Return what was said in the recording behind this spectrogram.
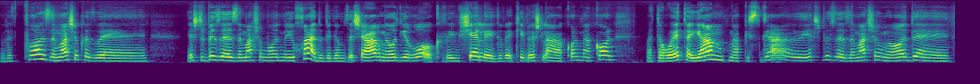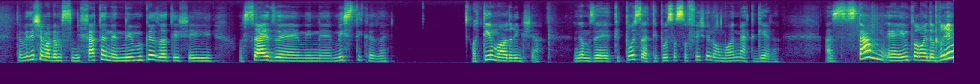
ופה זה משהו כזה, יש בזה איזה משהו מאוד מיוחד, וגם זה שההר מאוד ירוק, ועם שלג, וכאילו יש לה הכל מהכל, ואתה רואה את הים מהפסגה, יש בזה איזה משהו מאוד, אה, תמיד יש שם גם שמיכת עננים כזאת, שהיא עושה את זה מין אה, מיסטי כזה. אותי מאוד ריגשה. גם זה טיפוס, הטיפוס הסופי שלו הוא מאוד מאתגר. אז סתם, אה, אם כבר מדברים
